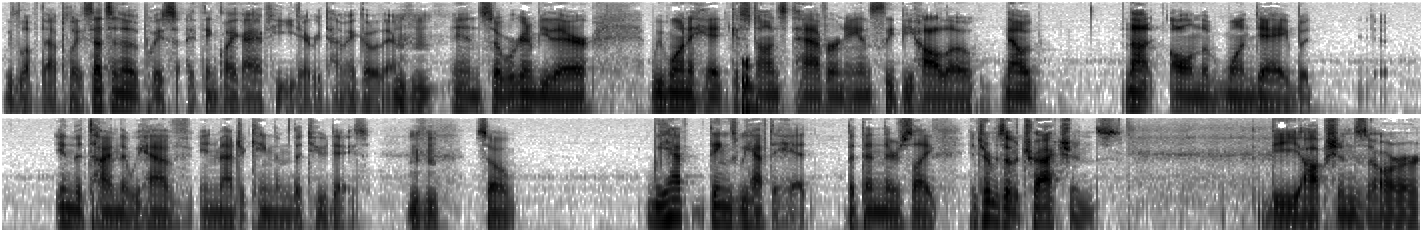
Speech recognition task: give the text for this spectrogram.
We love that place. That's another place I think, like, I have to eat every time I go there. Mhm. And so we're going to be there. We want to hit Gaston's Tavern and Sleepy Hollow. Now, not all in the one day, but in the time that we have in Magic Kingdom, the two days. hmm So we have things we have to hit. But then there's like In terms of attractions, the options are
